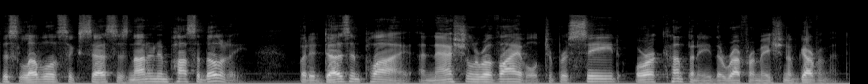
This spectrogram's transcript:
This level of success is not an impossibility, but it does imply a national revival to precede or accompany the reformation of government,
